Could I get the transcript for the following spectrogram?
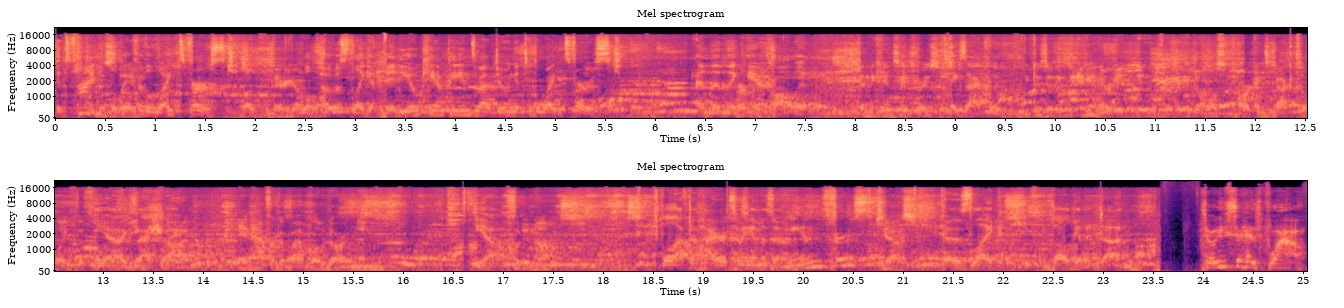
It's fine. We'll go for the whites first. Oh, there you go. We'll post like video campaigns about doing it to the whites first, and then they can't call it. Then they can't say it's racist. Exactly. Because it, again, it, it, it almost harkens back to like the thought Yeah, of being exactly. shot in Africa by a blow dart and then Yeah. put in a. We'll have to hire some Amazonians first. Yes. Because like they'll get it done. So he says, wow,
